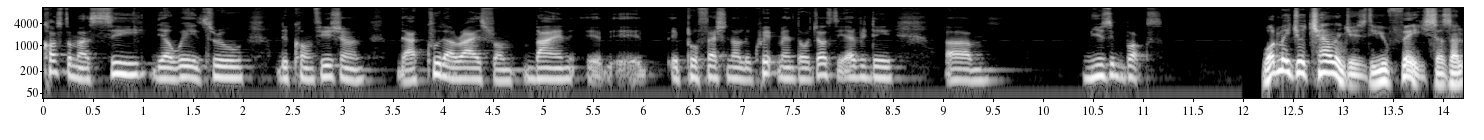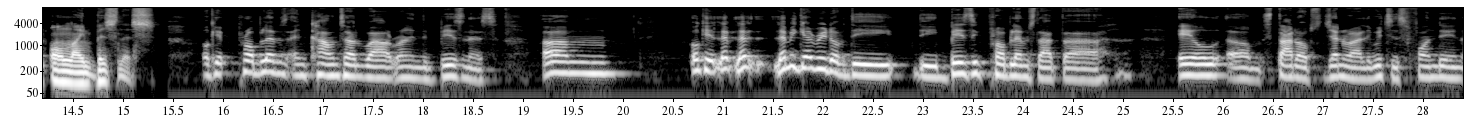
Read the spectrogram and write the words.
customers see their way through the confusion that could arise from buying a, a, a professional equipment or just the everyday um, music box. What major challenges do you face as an online business? Okay, problems encountered while running the business. Um, okay, let, let, let me get rid of the the basic problems that uh, ail um, startups generally, which is funding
